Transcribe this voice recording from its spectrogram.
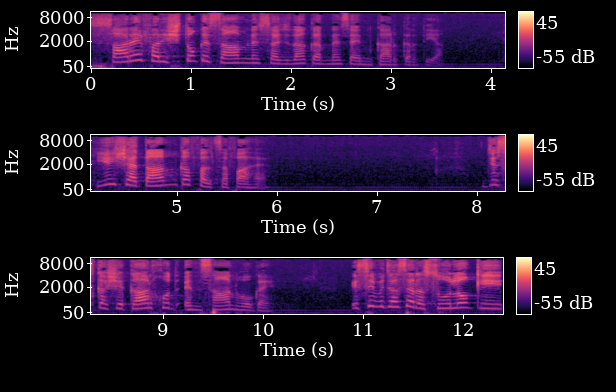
سارے فرشتوں کے سامنے سجدہ کرنے سے انکار کر دیا۔ یہ شیطان کا فلسفہ ہے۔ جس کا شکار خود انسان ہو گئے، اسی وجہ سے رسولوں کی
